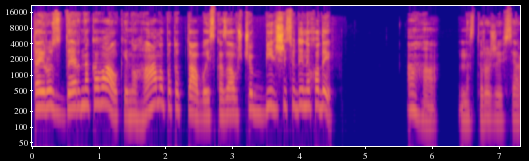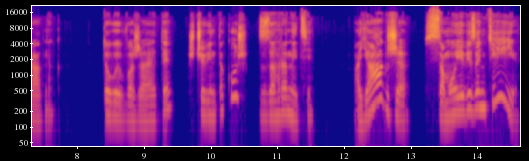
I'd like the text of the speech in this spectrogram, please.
та й роздер на кавалки, ногами потоптав би і сказав, щоб більше сюди не ходив. Ага, насторожився радник. То ви вважаєте, що він також з-за границі? А як же? З самої Візантії.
